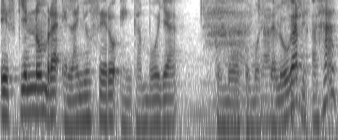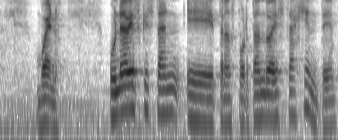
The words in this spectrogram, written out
es quien nombra el año cero en Camboya como, Ah, como claro, este lugar. sí, sí. Ajá. Bueno, una vez que están eh, transportando a esta gente,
